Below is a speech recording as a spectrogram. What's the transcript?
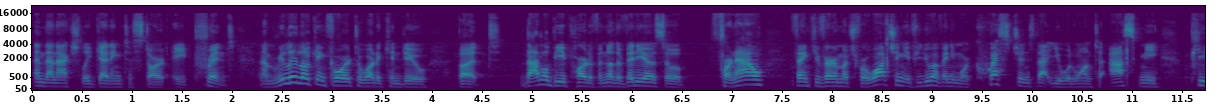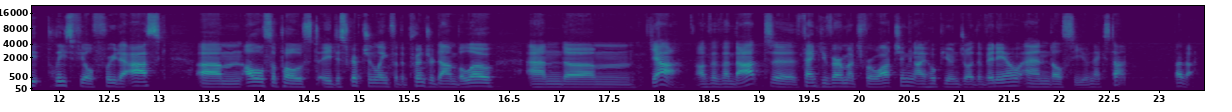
and then actually getting to start a print. And I'm really looking forward to what it can do, but that'll be part of another video, so for now, thank you very much for watching. If you do have any more questions that you would want to ask me, please feel free to ask. Um, I'll also post a description link for the printer down below. And um, yeah, other than that, uh, thank you very much for watching. I hope you enjoyed the video, and I'll see you next time. Bye-bye.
